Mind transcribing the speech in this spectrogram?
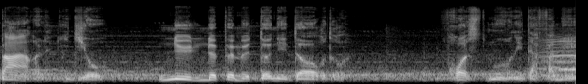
Parle, idiot. Nul ne peut me donner d'ordre. Frostmourne est affamé.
